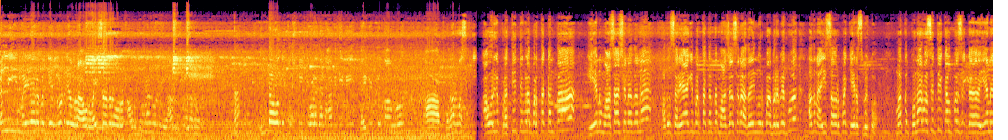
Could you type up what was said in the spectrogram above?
ಎಲ್ಲಿ ಈ ಮಹಿಳೆಯರ ಬಗ್ಗೆ ನೋಡ್ರಿ ಅವರು, ಅವ್ರ ವಯಸ್ಸಾದ್ರು ಅವರು, ಅವ್ರ ಮುಖ ನೋಡ್ರಿ ಯಾವ ರೀತಿ? ಇಂಥ ಒಂದು ದುಸ್ಥಿತಿ ಒಳಗೆ ನಾವಿದ್ದೀವಿ. ದಯವಿಟ್ಟು ತಾವು ಆ ಪುನರ್ವಸತಿ ಅವ್ರಿಗೆ ಪ್ರತಿ ತಿಂಗಳ ಬರ್ತಕ್ಕಂತ ಏನು ಮಾಸಾಸನ ಅದನ್ನ ಅದು ಸರಿಯಾಗಿ ಬರ್ತಕ್ಕಂತ ಮಾಸಾಸನ ಹದಿನೈದು ನೂರು ರೂಪಾಯಿ ಬರಬೇಕು, ಅದನ್ನ ಐದು ಸಾವಿರ ರೂಪಾಯಿ ಕೇರಿಸಬೇಕು. ಮತ್ತು ಪುನರ್ವಸತಿ ಕಲ್ಪಿಸ ಏನು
